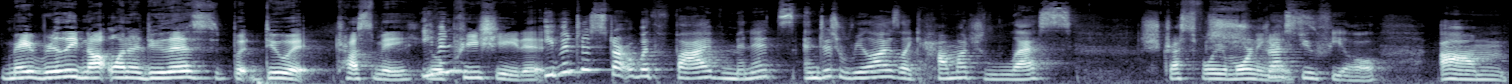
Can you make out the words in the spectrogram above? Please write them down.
You may really not want to do this, but do it. Trust me, you'll Even- appreciate it. even just start with five minutes and just realize like how much less Stressful your morning stressed is. you feel um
